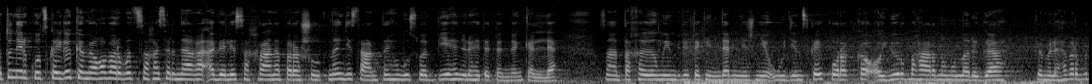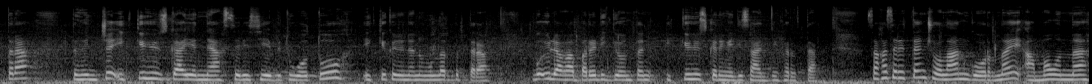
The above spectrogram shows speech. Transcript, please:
Отын Иркутскайга көмөҕө барбыт саха сырнааға авиали сахрана парашютынан десантын хулуспа биэхин үлэхэтэ төннөн кэллэ. Санатаха ымын бүтүтэ киндер Нижний Удинскай коракка ойур бахарнымыларыга көмөлөһө барбыттара. Тыһынча 200 га еннәх серисие бит уоту 2 күнүнөн умулар быттара. Бу үлага бары регионтан 200 кәреңе десантын хырытта. Саха сырыттан чолан горнай, amma онна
